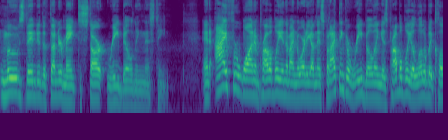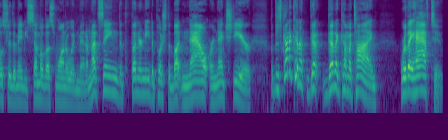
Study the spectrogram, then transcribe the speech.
moves then do the Thunder make to start rebuilding this team? And I, for one, am probably in the minority on this, but I think a rebuilding is probably a little bit closer than maybe some of us want to admit. I'm not saying that the Thunder need to push the button now or next year, but there's going to gonna come a time where they have to.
